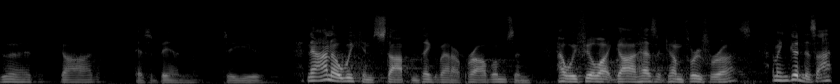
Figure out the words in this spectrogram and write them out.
good God has been to you? Now, I know we can stop and think about our problems and how we feel like God hasn't come through for us. I mean, goodness, I,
